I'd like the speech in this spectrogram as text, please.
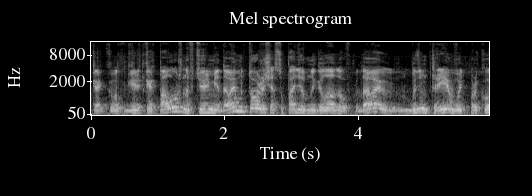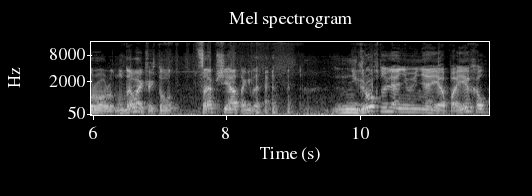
как вот говорит, как положено в тюрьме, давай мы тоже сейчас упадем на голодовку, давай будем требовать прокурора, ну давай как-то вот сообща тогда. Не грохнули они меня, я поехал.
